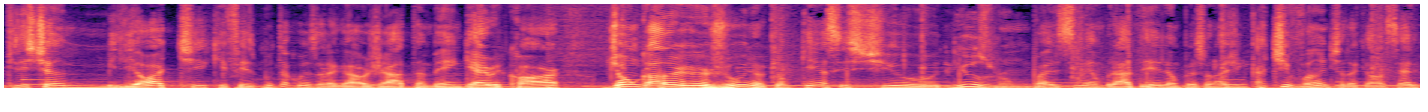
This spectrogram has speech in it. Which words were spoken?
Christian Milioti, que fez muita coisa legal já também, Gary Carr, John Gallagher Jr., que é quem assistiu Newsroom vai se lembrar dele, é um personagem cativante daquela série.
